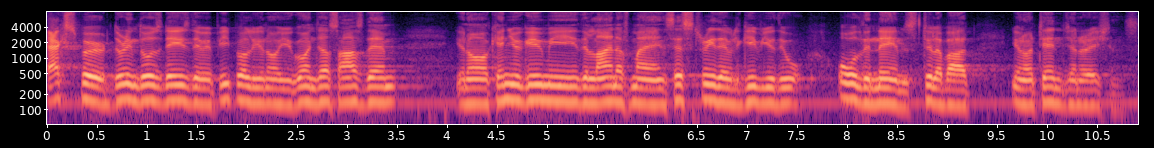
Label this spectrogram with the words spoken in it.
expert during those days, there were people, you know, you go and just ask them, you know, can you give me the line of my ancestry? They will give you the, all the names till about, you know, 10 generations.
